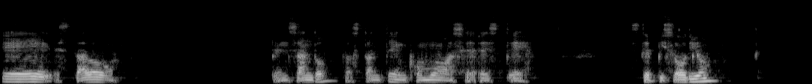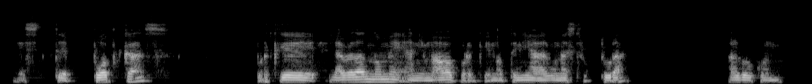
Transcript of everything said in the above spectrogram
he estado pensando bastante en cómo hacer este, este episodio, este podcast, porque la verdad no me animaba porque no tenía alguna estructura, algo con,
